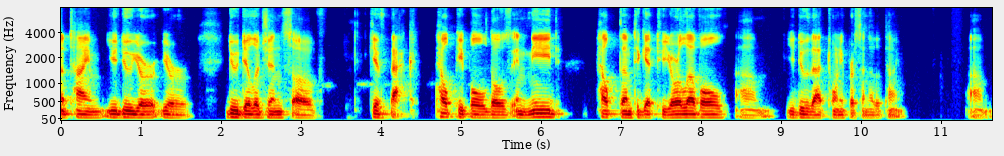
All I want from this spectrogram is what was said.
of the time, you do your, your due diligence of give back, help people, those in need, help them to get to your level. Um, you do that 20% of the time. Um,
